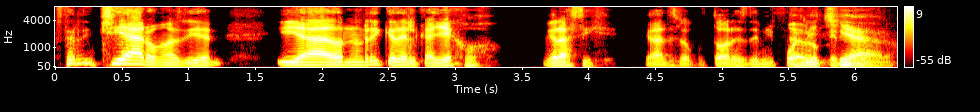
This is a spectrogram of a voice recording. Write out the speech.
Cernichiaro más bien, y a don Enrique del Callejo. Gracias, grandes locutores de mi pueblo. querido.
